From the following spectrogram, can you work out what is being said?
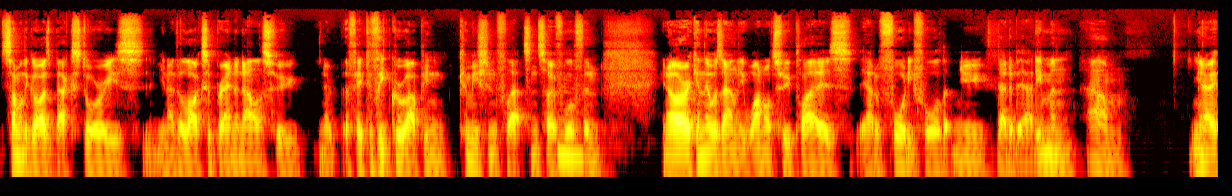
some of the guys' backstories, you know the likes of Brandon Ellis, who you know effectively grew up in commission flats and so forth, and you know I reckon there was only one or two players out of forty four that knew that about him, and um, you know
